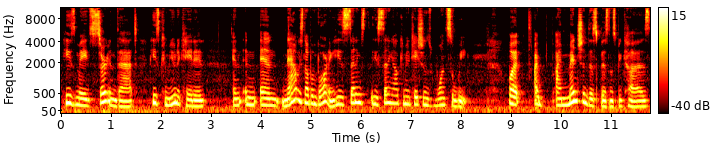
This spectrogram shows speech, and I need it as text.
he's made certain that he's communicated and and and now he's not bombarding. He's sending he's sending out communications once a week. But I I mentioned this business because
